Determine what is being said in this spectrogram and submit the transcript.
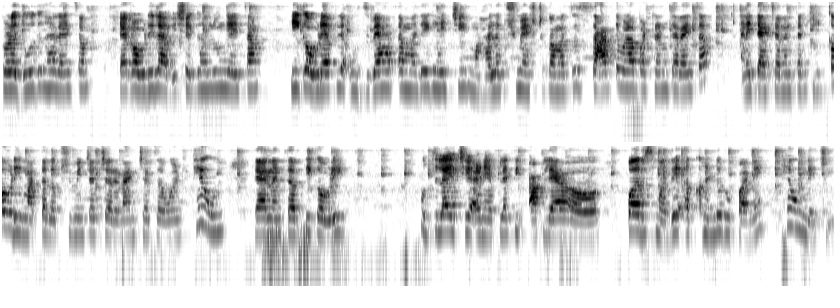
थोडं दूध घालायचं त्या कवडीला अभिषेक घालून घ्यायचा. ही कवडी आपल्या उजव्या हातामध्ये घ्यायची. महालक्ष्मी अष्टकामाचं सात वेळा पठण करायचं आणि त्याच्यानंतर ही कवडी माता लक्ष्मीच्या चरणांच्या जवळ ठेवून त्यानंतर ती कवडी उचलायची आणि आपल्या ती आपल्या पर्समध्ये अखंड रूपाने ठेवून द्यायची.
